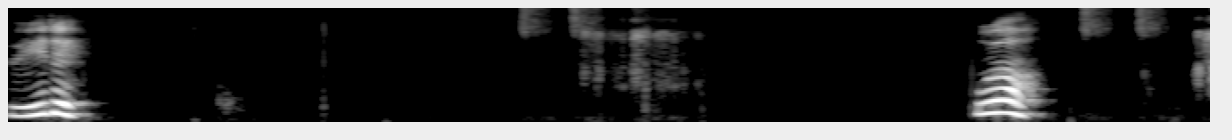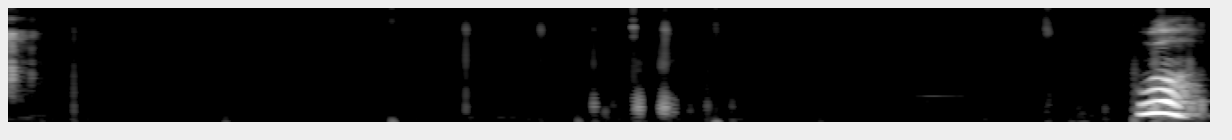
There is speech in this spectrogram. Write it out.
왜 이래? 뭐야? 뭐야?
